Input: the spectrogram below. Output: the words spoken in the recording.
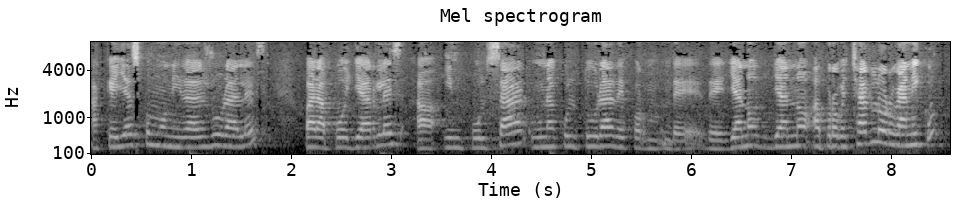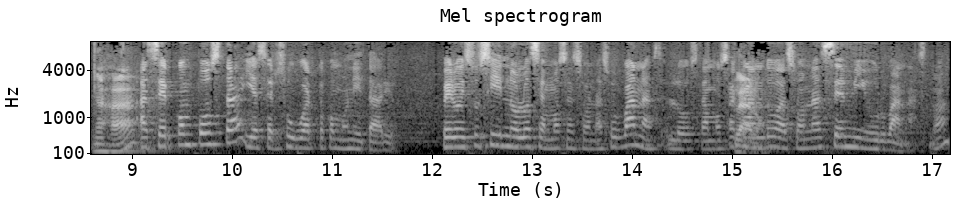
a aquellas comunidades rurales para apoyarles a impulsar una cultura de, de, ya no ya no aprovechar lo orgánico, hacer composta y hacer su huerto comunitario. Pero eso sí no lo hacemos en zonas urbanas, lo estamos sacando a zonas semiurbanas, ¿no?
